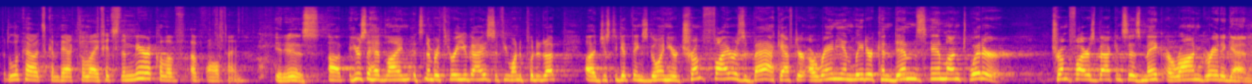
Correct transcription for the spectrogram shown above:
But look how it's come back to life. It's the miracle of, of all time. It is. Uh, here's a headline. It's number three, you guys, if you want to put it up uh, just to get things going here. Trump fires back after Iranian leader condemns him on Twitter. Trump fires back and says, Make Iran great again.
